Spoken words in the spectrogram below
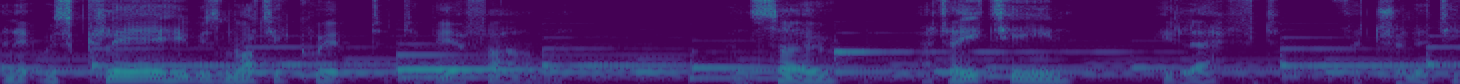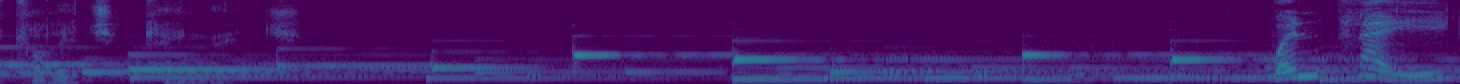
and it was clear he was not equipped to be a farmer. And so, at 18, he left for Trinity College, Cambridge. When plague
